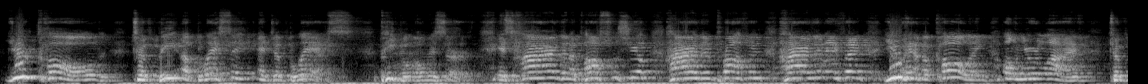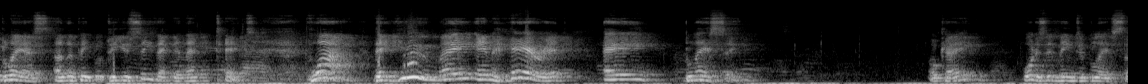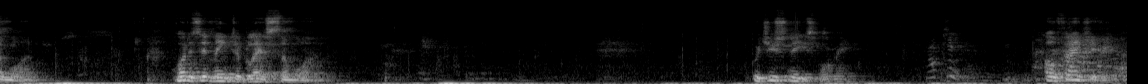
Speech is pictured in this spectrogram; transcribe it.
You're called to be a blessing and to bless people on this earth. It's higher than apostleship, higher than prophet, higher than anything. You have a calling on your life to bless other people. Do you see that in that text? Why? That you may inherit a blessing. Okay? What does it mean to bless someone? What does it mean to bless someone? Would you sneeze for me? Oh, thank you.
